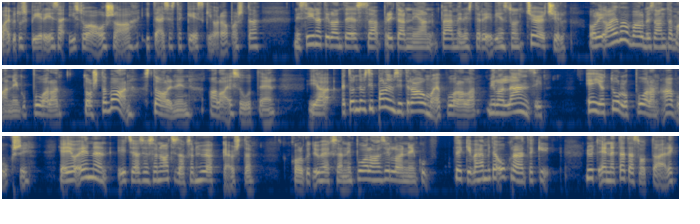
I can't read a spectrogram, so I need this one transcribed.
vaikutuspiiriinsä isoa osaa itäisestä Keski-Euroopasta, niin siinä tilanteessa Britannian pääministeri Winston Churchill oli aivan valmis antamaan niin kuin Puolan tosta vaan Stalinin alaisuuteen. Ja että on tämmöisiä paljon traumoja Puolalla, milloin länsi ei ole tullut Puolan avuksi. Ja jo ennen itse asiassa Natsi-Saksan hyökkäystä 39, niin Puolahan silloin niin kuin teki vähän mitä Ukraina teki nyt ennen tätä sotaa, eli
